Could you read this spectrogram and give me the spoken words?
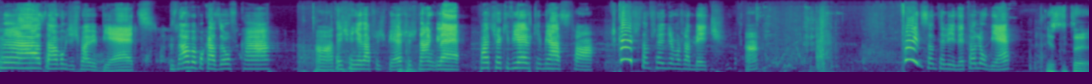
No, znowu gdzieś mamy biec. Znowu pokazówka. O, tej się nie da przyspieszyć nagle. Patrz, jakie wielkie miasto. Ciekawe, czy tam wszędzie można być. A? Fajne są te liny, to lubię. Jezu, te...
